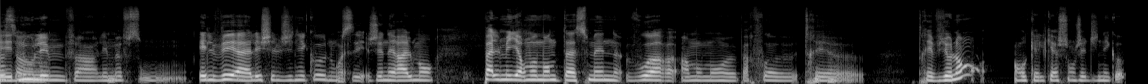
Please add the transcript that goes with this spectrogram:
Bah, ça, nous, un- les, enfin, les Mm. meufs sont élevées à aller chez le gynéco, donc Ouais. c'est généralement pas le meilleur moment de ta semaine, voire un moment euh, parfois euh, très, Mhm. euh, très violent, en quel cas changer de gynéco.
